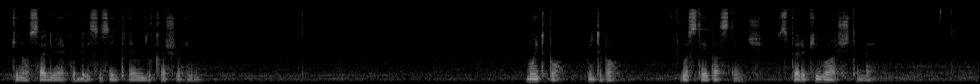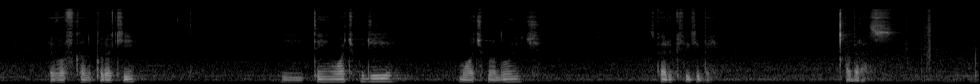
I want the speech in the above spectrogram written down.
que não sai da minha cabeça, eu sempre lembro do cachorrinho. Muito bom, muito bom. Gostei bastante. Espero que goste também. Eu vou ficando por aqui. E tenha um ótimo dia, uma ótima noite. Espero que fique bem. Abraço.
